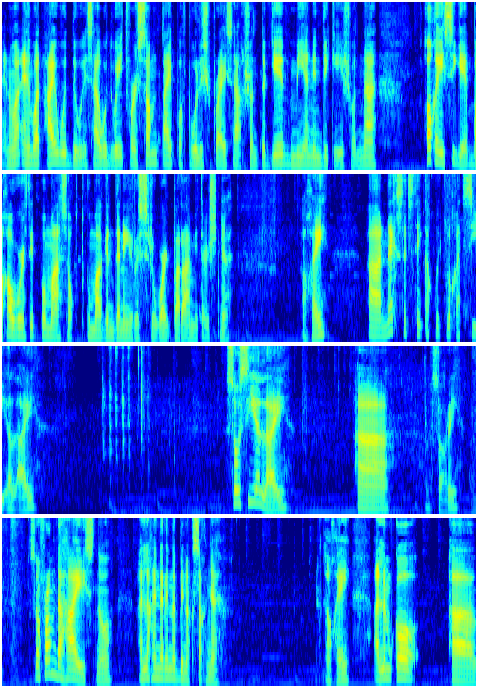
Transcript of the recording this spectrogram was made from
And what, and what I would do is I would wait for some type of bullish price action to give me an indication na okay, sige, baka worth it pumasok kung maganda na yung risk-reward parameters niya. Okay? Uh, next, let's take a quick look at CLI. So CLI, Ah, uh, sorry. So from the highs, no, ang laki na rin na binaksak niya. Okay? Alam ko, uh,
